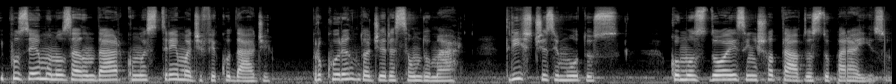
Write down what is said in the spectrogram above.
e pusemos-nos a andar com extrema dificuldade, procurando a direção do mar, tristes e mudos, como os dois enxotados do paraíso.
